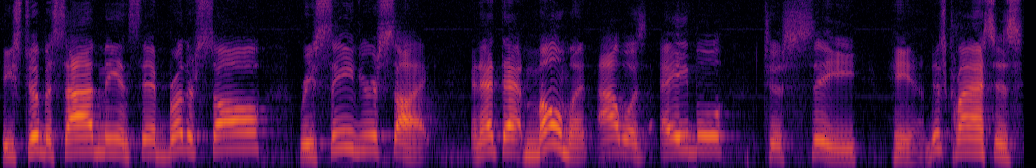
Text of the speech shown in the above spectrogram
He stood beside me and said, Brother Saul, receive your sight. And at that moment, I was able to see him. This class is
